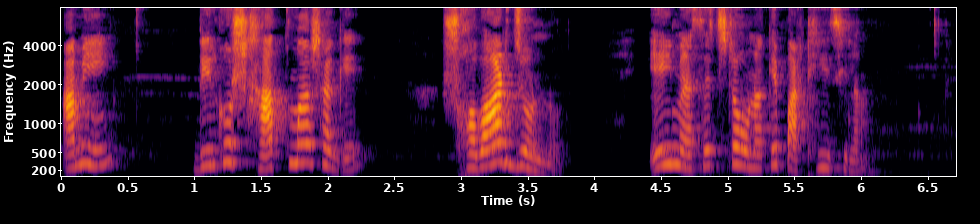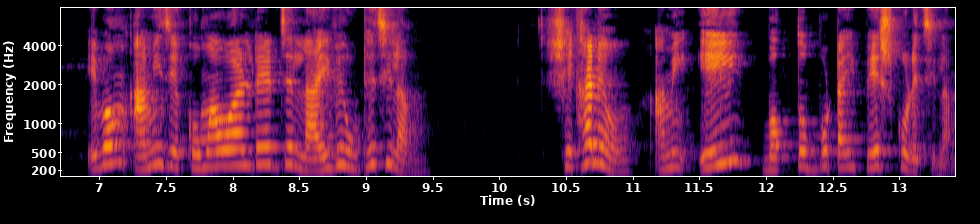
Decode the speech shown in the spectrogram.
আমি দীর্ঘ সাত মাস আগে সবার জন্য এই মেসেজটা ওনাকে পাঠিয়েছিলাম এবং আমি যে কোমা ওয়ার্ল্ডের যে লাইভে উঠেছিলাম, সেখানেও আমি এই বক্তব্যটাই পেশ করেছিলাম।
